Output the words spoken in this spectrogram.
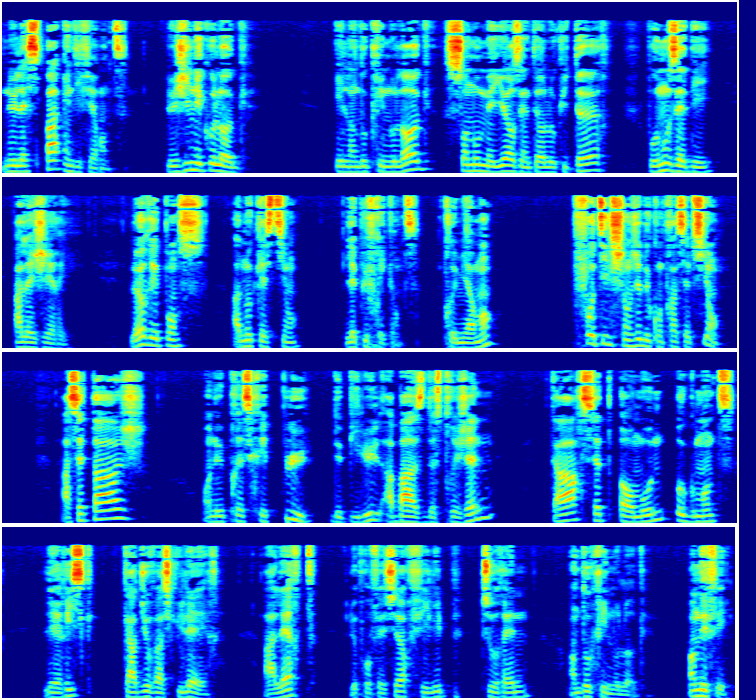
ne laissent pas indifférentes. Le gynécologue et l'endocrinologue sont nos meilleurs interlocuteurs pour nous aider à les gérer. Leurs réponses à nos questions les plus fréquentes. Premièrement, faut-il changer de contraception? À cet âge, on ne prescrit plus de pilules à base d'oestrogène car cette hormone augmente les risques cardiovasculaires. Alerte le professeur Philippe Touraine, endocrinologue. En effet,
